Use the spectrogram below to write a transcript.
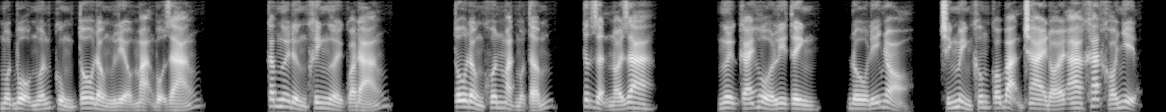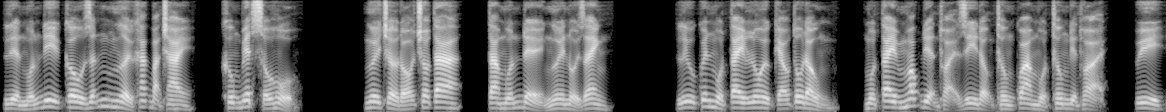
một bộ muốn cùng Tô Đồng liều mạng bộ dáng. Các ngươi đừng khinh người quá đáng. Tô Đồng khuôn mặt một tấm, tức giận nói ra. Ngươi cái hồ ly tinh, đồ đĩ nhỏ, chính mình không có bạn trai đói a khát khó nhịn, liền muốn đi câu dẫn người khác bạn trai, không biết xấu hổ. Ngươi chờ đó cho ta, ta muốn để ngươi nổi danh. Lưu Quyên một tay lôi kéo Tô Đồng, một tay móc điện thoại di động thông qua một thông điện thoại, uy,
